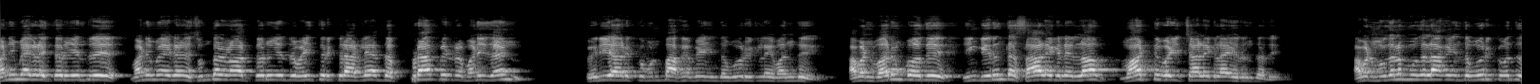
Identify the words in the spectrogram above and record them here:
மணிமேகலை தெரு என்று மணிமேகலை சுந்தரனார் தெரு என்று வைத்திருக்கிறார்களே. அந்த பிரப் என்ற மனிதன் பெரியாருக்கு முன்பாகவே இந்த ஊருக்குள்ளே வந்து அவன் வரும்போது இங்கு இருந்த சாலைகள் எல்லாம் மாட்டு வழிச்சாலைகளா இருந்தது. அவன் முதல் முதலாக இந்த ஊருக்கு வந்து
